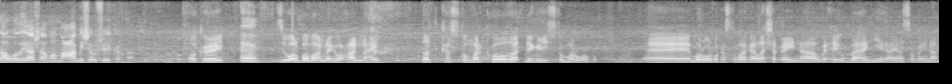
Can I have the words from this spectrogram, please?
daawadayaasha ama macaamiisha u sheegi kartaa okay si walbaba annaga waxaan nahay dad kastomarkooda dhegaysto mar walbo mar walba kastomarkaan la shaqaynaa waxay u baahan yihiin ayaan samaynaa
